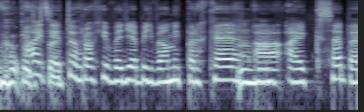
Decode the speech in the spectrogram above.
Keď aj chce. tieto hrochy vedia byť veľmi prhké mm-hmm. a aj k sebe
